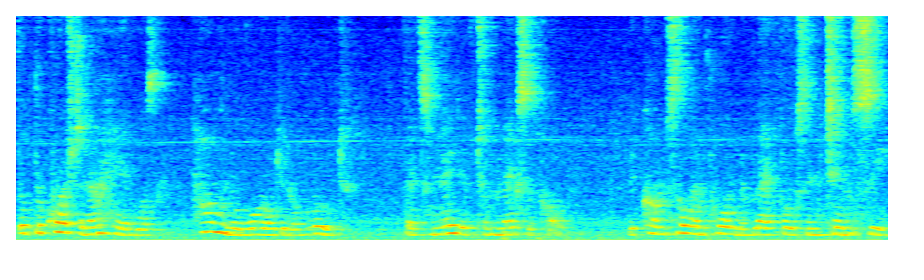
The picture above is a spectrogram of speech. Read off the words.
The, the question I had was, how in the world did a root that's native to Mexico become so important to black folks in Tennessee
